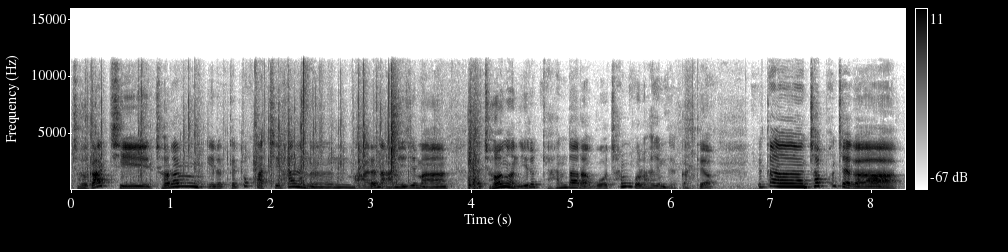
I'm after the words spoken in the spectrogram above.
저같이 저랑 이렇게 똑같이 하는 말은 아니지만 저는 이렇게 한다라고 참고를 하시면 될 것 같아요. 일단 첫 번째가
